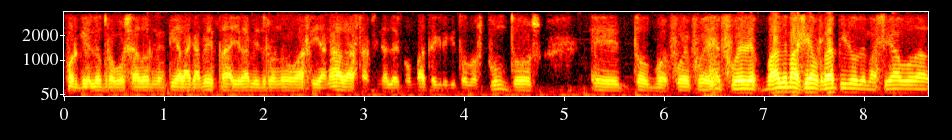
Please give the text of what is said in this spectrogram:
porque el otro boxeador metía la cabeza y el árbitro no hacía nada hasta el final del combate que le quitó dos puntos. Eh, todo fue, fue, fue, va demasiado rápido, demasiado,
